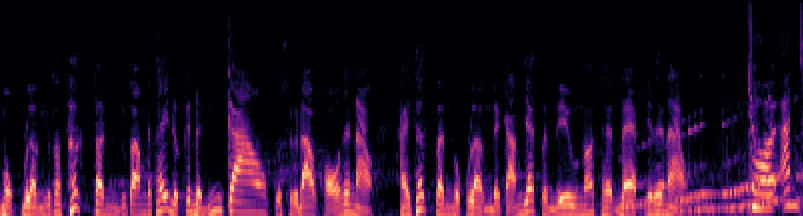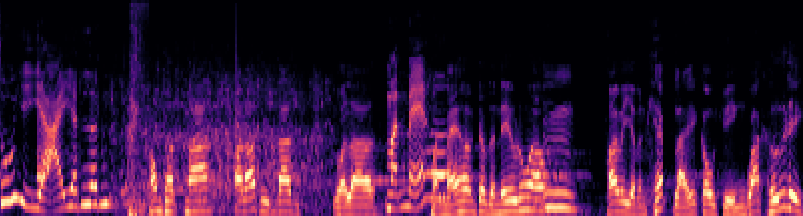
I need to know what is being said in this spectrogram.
Một lần chúng ta thất tình chúng ta mới thấy được cái đỉnh cao của sự đau khổ thế nào hãy thất tình một lần để cảm giác tình yêu nó sẽ đẹp như thế nào. Trời anh suối gì dại vậy anh linh? Không thật mà. Qua đó thì chúng ta gọi là mạnh mẽ hơn. Mạnh mẽ hơn trong tình yêu đúng không? Ừ. thôi bây giờ mình khép lại cái câu chuyện quá khứ đi.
